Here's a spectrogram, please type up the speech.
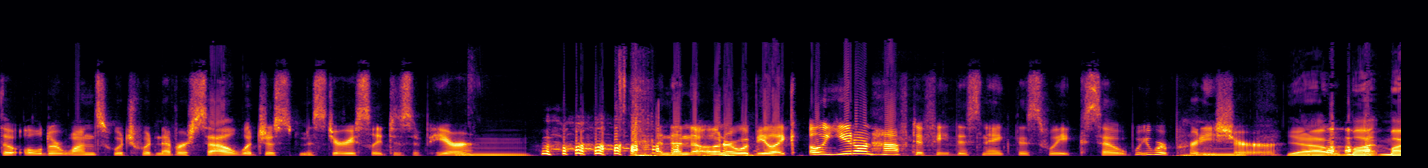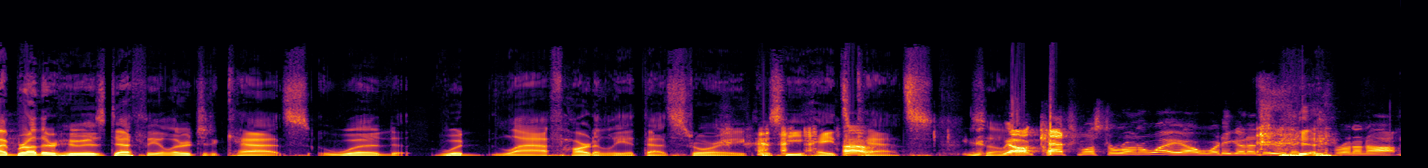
the older ones, which would never sell, would just mysteriously disappear. Mm. and then the owner would be like, "Oh, you don't have to feed the snake this week." So we were pretty mm. sure. Yeah, my my brother who is deathly allergic to cats would would laugh heartily at that story because he hates oh. cats. So. Well, cats must have run away. Oh, what are you gonna do? They yeah. keep running off.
